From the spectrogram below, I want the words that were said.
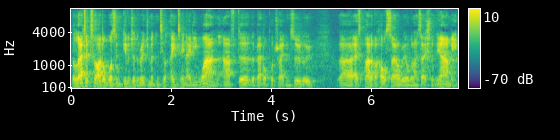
the latter title wasn't given to the regiment until 1881 after the battle portrayed in Zulu uh, as part of a wholesale reorganisation of the army.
